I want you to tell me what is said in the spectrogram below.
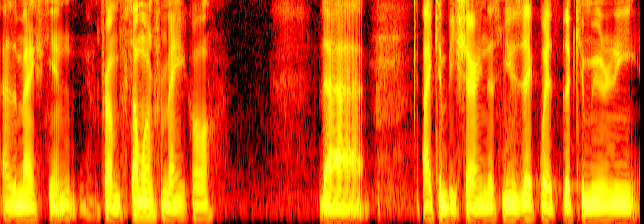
as a Mexican from someone from Mexico that I can be sharing this music with the community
